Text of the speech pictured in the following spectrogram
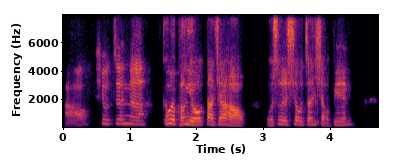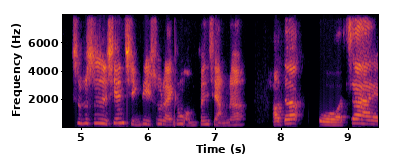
好，秀珍呢？各位朋友，大家好，我是秀珍小编。是不是先请丽书来跟我们分享呢？好的，我在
